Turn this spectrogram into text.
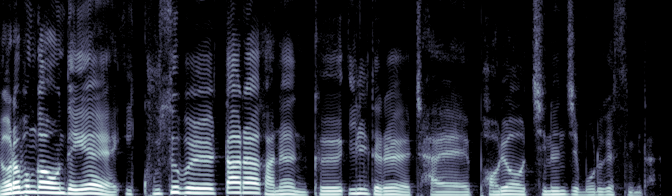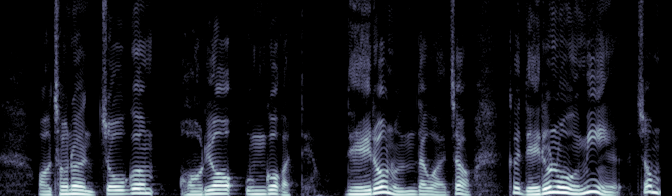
여러분 가운데에 이 구습을 따라가는 그 일들을 잘 버려지는지 모르겠습니다. 어, 저는 조금 어려운 것 같아요. 내려놓는다고 하죠. 그 내려놓음이 좀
